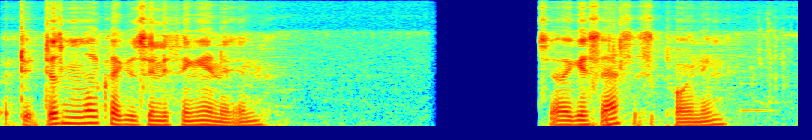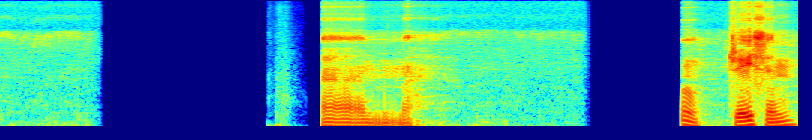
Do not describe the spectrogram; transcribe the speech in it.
But it doesn't look like there's anything in him. So I guess that's disappointing. Um. Oh, Jason.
